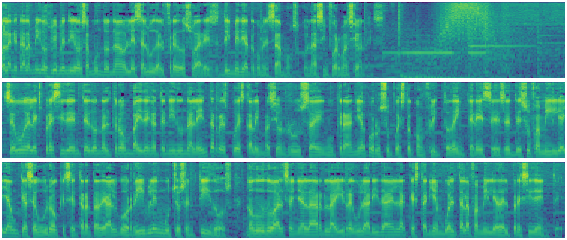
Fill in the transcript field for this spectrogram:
Hola, ¿qué tal amigos? Bienvenidos a Mundo Now. Les saluda Alfredo Suárez. De inmediato comenzamos con las informaciones. Según el expresidente Donald Trump, Biden ha tenido una lenta respuesta a la invasión rusa en Ucrania por un supuesto conflicto de intereses de su familia y aunque aseguró que se trata de algo horrible en muchos sentidos, no dudó al señalar la irregularidad en la que estaría envuelta la familia del presidente.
